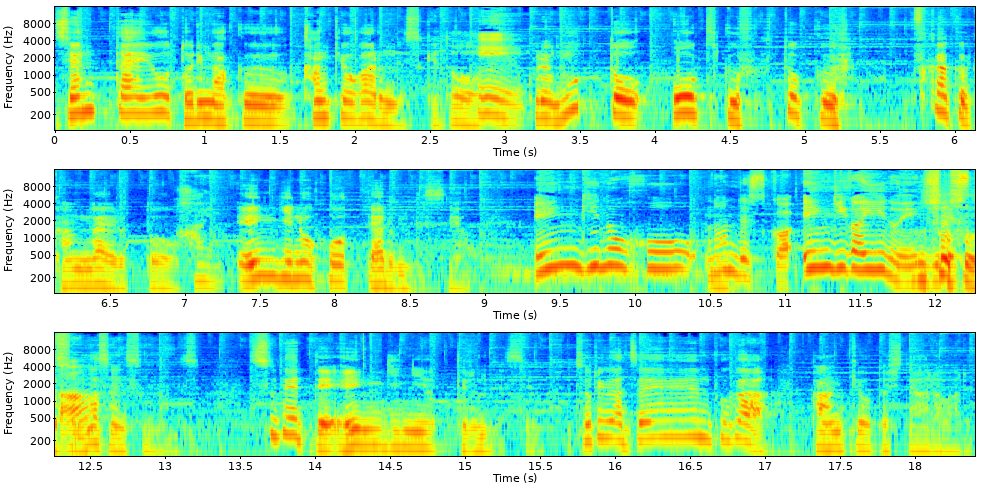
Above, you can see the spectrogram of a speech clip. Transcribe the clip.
全体を取り巻く環境があるんですけど、ええこれをもっと大きく太く深く考えると、はい縁起の法ってあるんですよ。縁起の法なんですか？縁起がいいの縁起そうそう。そうまさにそうなんです。すべて縁起によってるんですよ。それが全部が環境として現れてるんで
